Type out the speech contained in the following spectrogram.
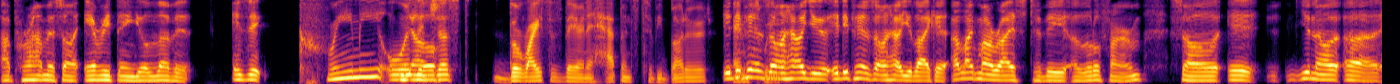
I promise on everything you'll love it. Is it creamy or is it just the rice is there and it happens to be buttered? It depends sweet? on how you. It depends on how you like it. I like my rice to be a little firm, so it, you know, uh,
